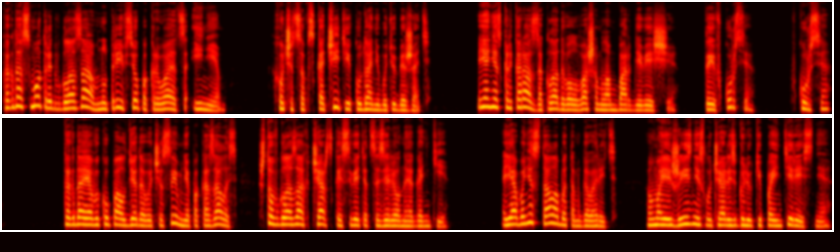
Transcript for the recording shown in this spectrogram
Когда смотрит в глаза, внутри все покрывается инеем. Хочется вскочить и куда-нибудь убежать. Я несколько раз закладывал в вашем ломбарде вещи. Ты в курсе? В курсе. Когда я выкупал дедовы часы, мне показалось, что в глазах Чарской светятся зеленые огоньки. Я бы не стал об этом говорить, в моей жизни случались глюки поинтереснее.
